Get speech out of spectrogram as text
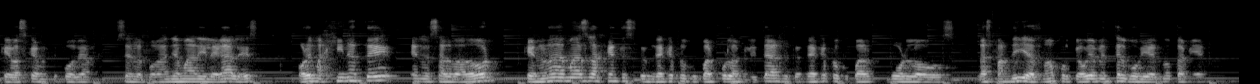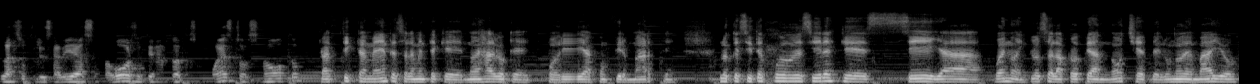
que básicamente podrían, se le podrán llamar ilegales, ahora imagínate en El Salvador que no nada más la gente se tendría que preocupar por la militar, se tendría que preocupar por los, las pandillas, ¿no? Porque obviamente el gobierno también las utilizaría a su favor si tienen tratos como estos, ¿no, Otto? Prácticamente, solamente que no es algo que podría confirmarte. Lo que sí te puedo decir es que sí, ya, bueno, incluso la propia noche del 1 de mayo,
